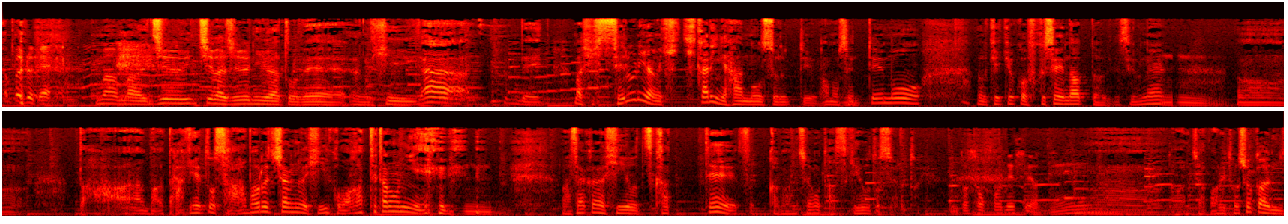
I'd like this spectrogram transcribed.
ダブルで。まあまあ、11話、12話とで、うん火が、で、まあ、セルリアの光に反応するっていう、あの設定も、結局は伏線だったわけですよね。うん。うん。だ、まあ、だけど、サーバルちゃんが火怖がってたのに、うん。まさか火を使って、そカバンちゃんを助けようとするという。ほんとそこですよね。うんジャパリ図書館に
